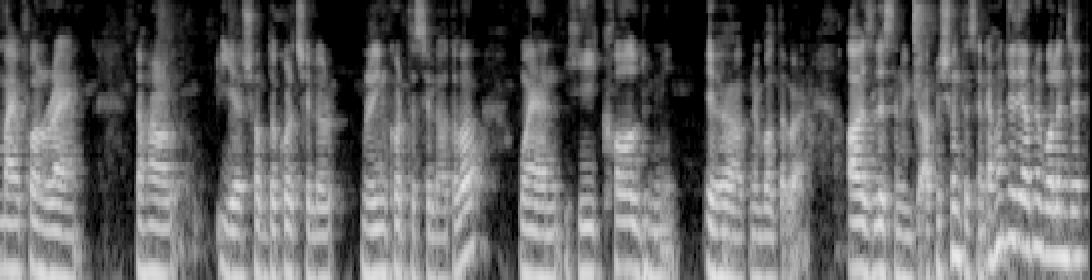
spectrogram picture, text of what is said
My phone rang. আমার ইয়ে শব্দ করছিল, রিং করতেছিল অথবা when he called me এভাবে আপনি বলতে পারেন। I was listening to আপনি শুনতেছেন। এখন যদি আপনি বলেন যে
